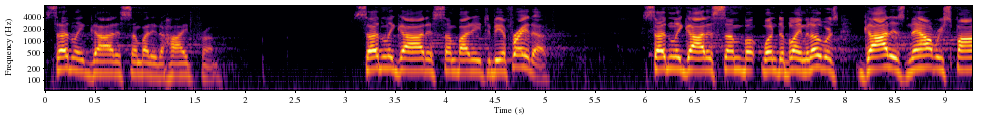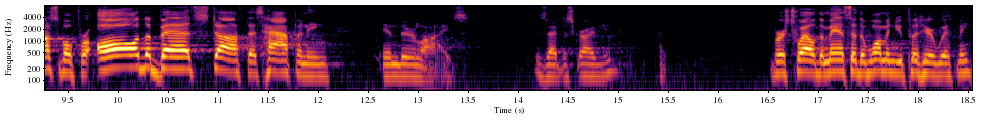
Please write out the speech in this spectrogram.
suddenly God is somebody to hide from. Suddenly, God is somebody to be afraid of. Suddenly, God is someone to blame. In other words, God is now responsible for all the bad stuff that's happening in their lives. Does that describe you? Verse 12 The man said, The woman you put here with me,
